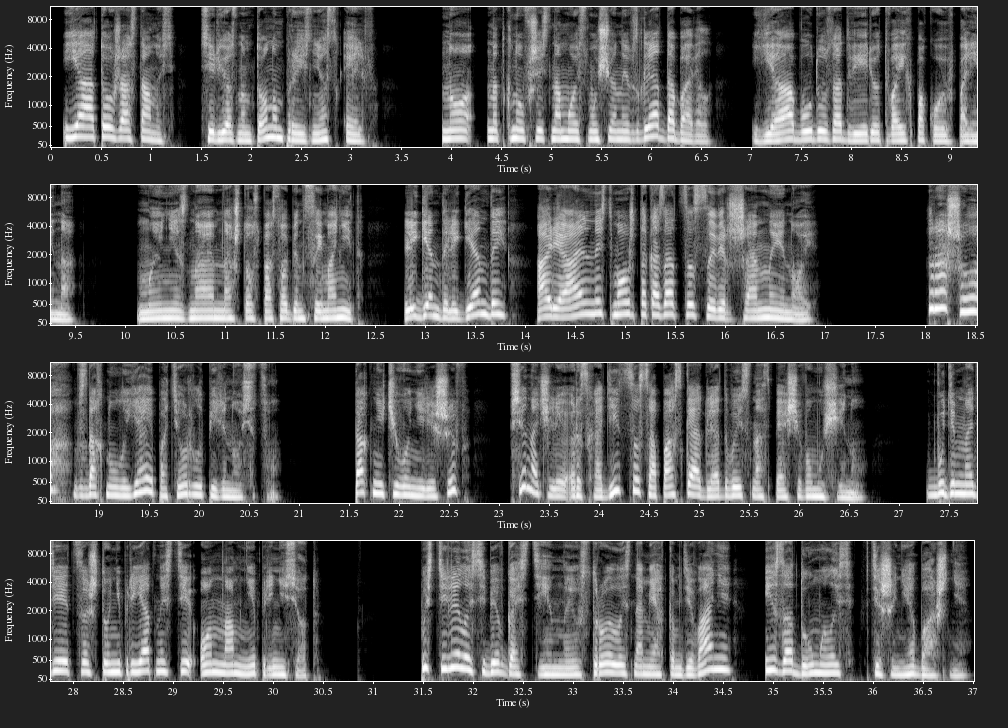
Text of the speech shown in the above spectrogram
«Я тоже останусь», — серьезным тоном произнес эльф. Но, наткнувшись на мой смущенный взгляд, добавил, «Я буду за дверью твоих покоев, Полина. Мы не знаем, на что способен Саймонит. Легенда легендой, а реальность может оказаться совершенно иной». «Хорошо», — вздохнула я и потерла переносицу. Так ничего не решив, все начали расходиться, с опаской оглядываясь на спящего мужчину. Будем надеяться, что неприятности он нам не принесет. Постелила себе в гостиной, устроилась на мягком диване и задумалась в тишине башни.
